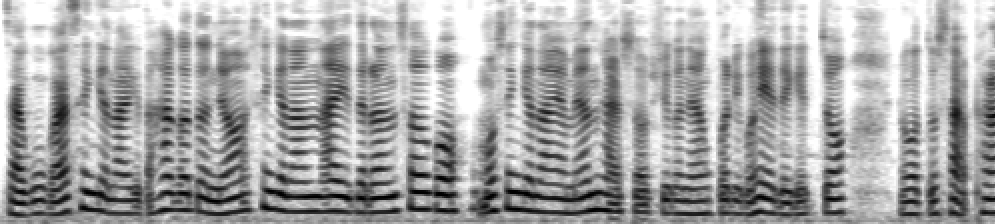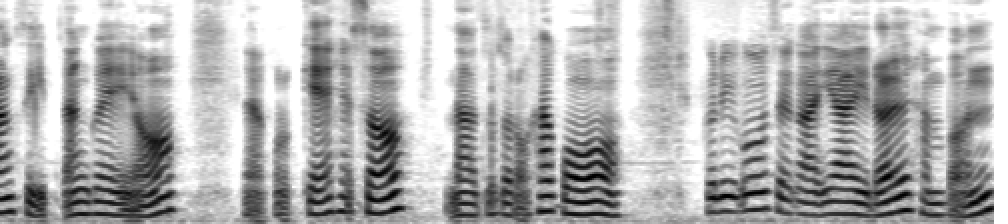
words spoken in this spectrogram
자구가 생겨나기도 하거든요. 생겨나는 아이들은 서고 뭐 생겨나면 할 수 없이 그냥 버리고 해야 되겠죠. 이것도 사, 파랑색 입단 거예요. 자 그렇게 해서 놔두도록 하고 그리고 제가 이 아이를 한번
